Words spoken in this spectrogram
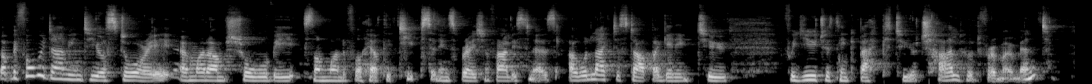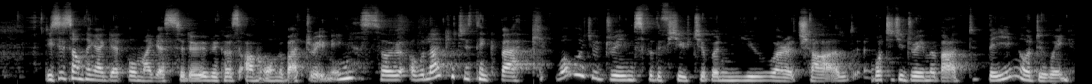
But before we dive into your story and what I'm sure will be some wonderful healthy tips and inspiration for our listeners, I would like to start by getting to for you to think back to your childhood for a moment. This is something I get all my guests to do because I'm all about dreaming. So I would like you to think back what were your dreams for the future when you were a child? What did you dream about being or doing?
